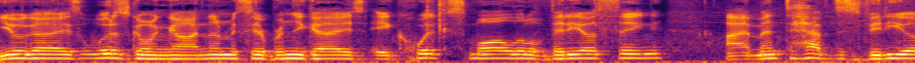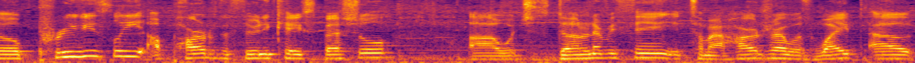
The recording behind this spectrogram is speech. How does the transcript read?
Yo guys, what is going on? I'm here bring you guys a quick small little video thing. I meant to have this video previously a part of the 30k special, uh, which is done and everything until my hard drive was wiped out.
